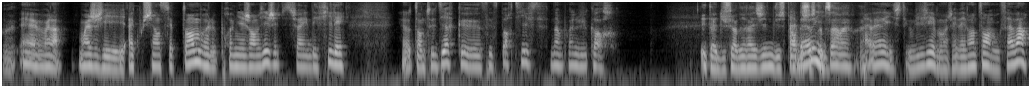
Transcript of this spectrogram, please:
Ouais. Euh, voilà. Moi, j'ai accouché en septembre. Le 1er janvier, j'étais sur les défilés. Et autant te dire que c'est sportif d'un point de vue corps. Et t'as dû faire des régimes, du sport, Ah des bah choses comme ça, ouais. ouais. Ah ouais, oui, j'étais obligée. Bon, j'avais 20 ans, donc ça va.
